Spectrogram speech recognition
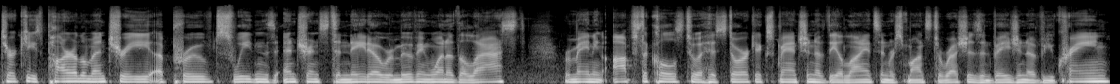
Turkey's parliamentary approved Sweden's entrance to NATO, removing one of the last remaining obstacles to a historic expansion of the alliance in response to Russia's invasion of Ukraine.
